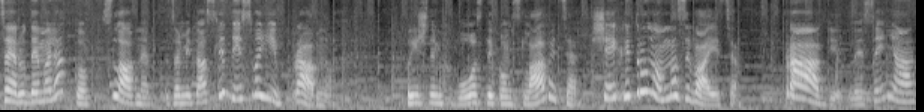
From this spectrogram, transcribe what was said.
Це руде малятко славне, заміта сліди свої вправно. Пишним хвостиком славиться, ще й хитруном називається. Справді, лисеня,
